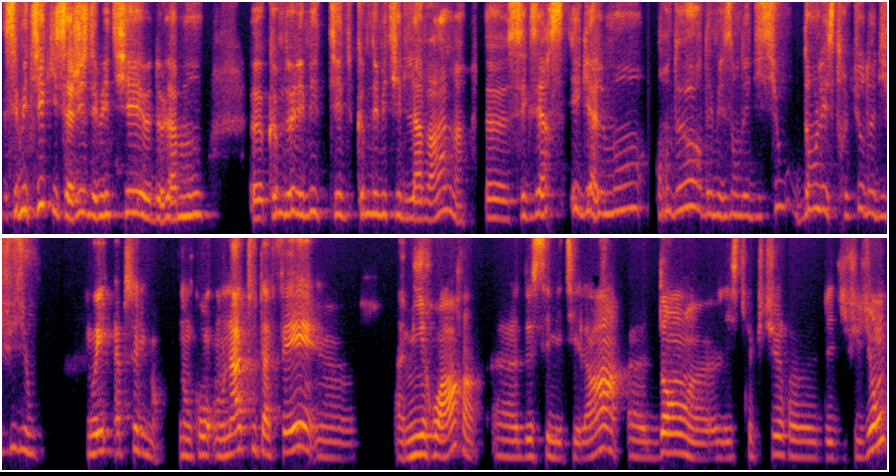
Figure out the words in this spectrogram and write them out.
Ces métiers, qu'il s'agisse des métiers de l'amont comme, de comme des métiers de l'aval, s'exercent également en dehors des maisons d'édition, dans les structures de diffusion. Oui, absolument. Donc, on, a tout à fait un miroir de ces métiers-là dans les structures de diffusion.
